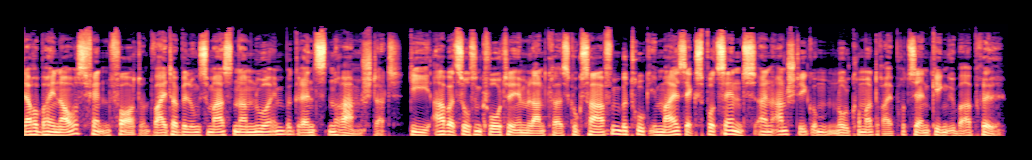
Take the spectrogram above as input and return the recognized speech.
Darüber hinaus fänden Fort- und Weiterbildungsmaßnahmen nur im begrenzten Rahmen statt. Die Arbeitslosenquote im Landkreis Cuxhaven betrug im Mai 6 Prozent, ein Anstieg um 0,3 Prozent gegenüber April.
